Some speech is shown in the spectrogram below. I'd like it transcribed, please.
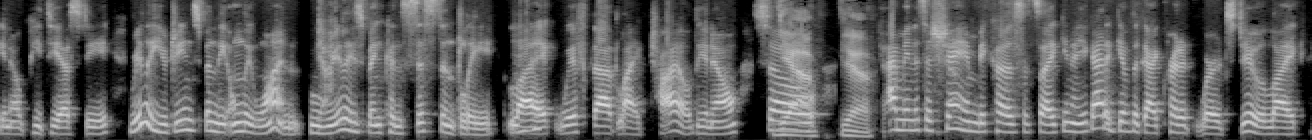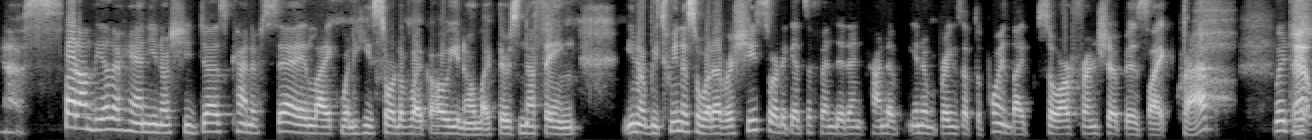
you know, PTSD. Really, Eugene's been the only one who Yeah. really has been consistently mm-hmm. like with that like child, you know. So yeah, yeah, I mean, it's a shame because it's like, you know, you got to give the guy credit where it's due. Like, like yes. But on the other hand, you know, she does kind of say like when he's sort of like, oh, you know, like there's nothing you know between us or whatever she sort of gets offended and kind of you know brings up the point like so our friendship is like crap which and,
